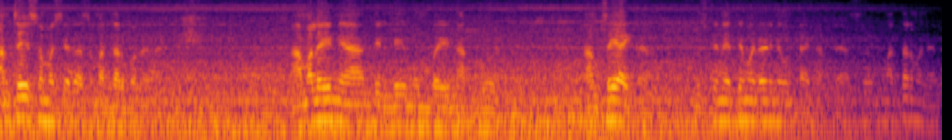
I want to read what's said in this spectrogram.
आमच्याही समस्येत असं मतदार बोलायला आम्हालाही न्या दिल्ली मुंबई नागपूर आमचंही ऐका. नुसते नेते मंडळी नेऊन काय करताय? असं मतदार म्हणायला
